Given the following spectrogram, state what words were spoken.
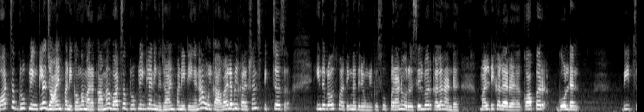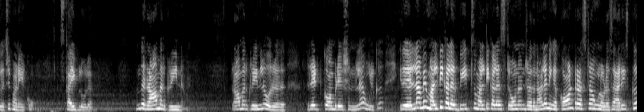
வாட்ஸ்அப் குரூப் லிங்க்கில் ஜாயின் பண்ணிக்கோங்க மறக்காமல் வாட்ஸ்அப் குரூப் லிங்க்கில் நீங்கள் ஜாயின் பண்ணிட்டீங்கன்னா உங்களுக்கு அவைலபிள் கலெக்ஷன்ஸ் பிக்சர்ஸ் இந்த ப்ளவுஸ் பார்த்தீங்கன்னா தெரியும் உங்களுக்கு சூப்பரான ஒரு silver colour and multi colour copper golden beads வச்சு பண்ணியிருக்கோம். ஸ்கை ப்ளூவில் வந்து ராமர் க்ரீன் ராமர் க்ரீனில் ஒரு ரெட் காம்பினேஷனில் உங்களுக்கு இது எல்லாமே multi colour beads multi colour ஸ்டோனுன்றதுனால நீங்கள் கான்ட்ராஸ்ட்டாக உங்களோட சாரீஸ்க்கு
